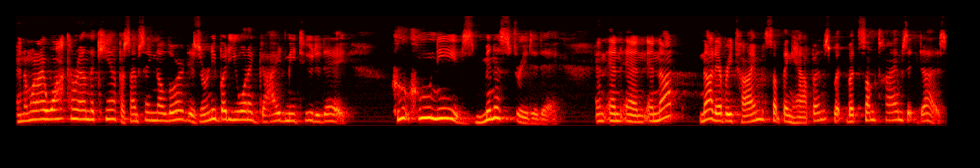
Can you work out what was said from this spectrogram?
And when I walk around the campus, I'm saying, Now, Lord, is there anybody you want to guide me to today? Who, who needs ministry today? And, and, and, and not, not every time something happens, but, but sometimes it does.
